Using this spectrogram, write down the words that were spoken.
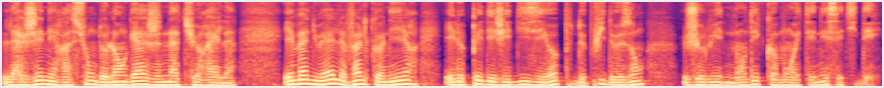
la génération de langage naturel. Emmanuel Valconir est le PDG d'Iseop depuis deux ans. Je lui ai demandé comment était née cette idée.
